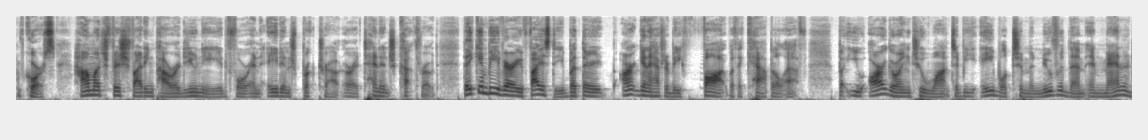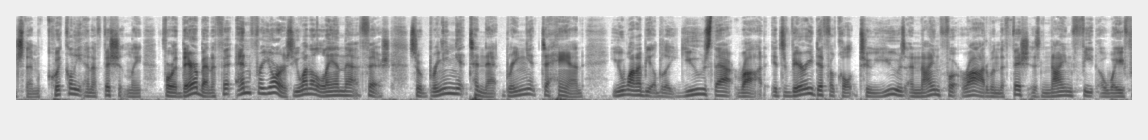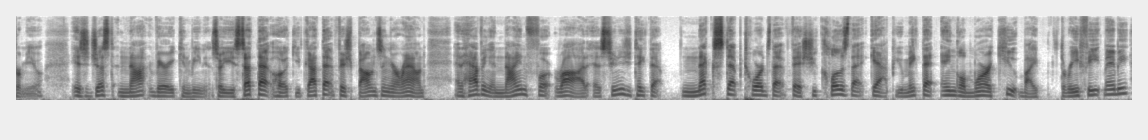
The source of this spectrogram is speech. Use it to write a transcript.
of course, how much fish fighting power do you need for an 8 inch brook trout or a 10 inch cutthroat? They can be very feisty, but they aren't going to have to be fought with a capital F. But you are going to want to be able to maneuver them and manage them quickly and efficiently for their benefit and for yours. You want to land that fish. So bringing it to net, bringing it to hand, you want to be able to use that rod. It's very difficult to use a nine foot rod when the fish is nine feet away from you. It's just not very convenient. So you set that hook, you've got that fish bouncing around, and having a nine foot rod, as soon as you take that next step towards that fish, you close that gap, you make that angle more acute by three feet maybe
